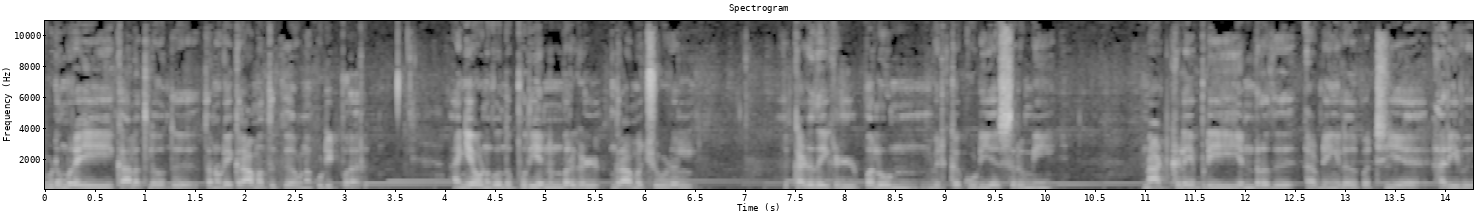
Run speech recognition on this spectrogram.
விடுமுறை காலத்தில் வந்து தன்னுடைய கிராமத்துக்கு அவனை கூட்டிகிட்டு போகிறாரு அங்கே அவனுக்கு வந்து புதிய நண்பர்கள் கிராமச்சூழல் கழுதைகள் பலூன் விற்கக்கூடிய சிறுமி நாட்களை எப்படி என்றது அப்படிங்கிறத பற்றிய அறிவு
